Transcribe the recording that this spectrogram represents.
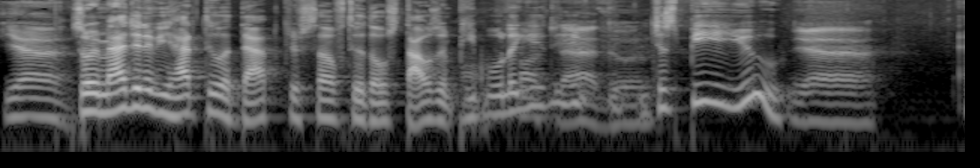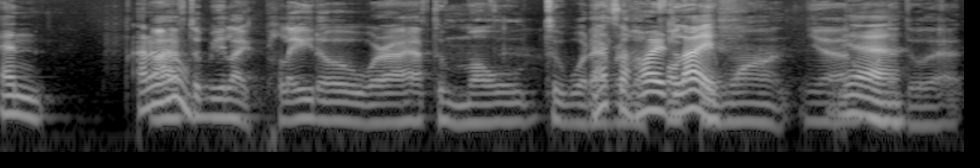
Yeah. So imagine if you had to adapt yourself to those thousand people, like you, fuck you- that, dude. just be you. Yeah. And I I, don't know. have to be like Play-Doh, where I have to mold to whatever That's a hard life. they want. Yeah. I Yeah. do that.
